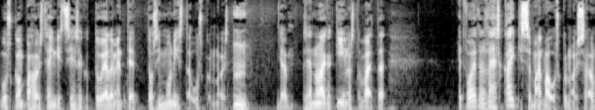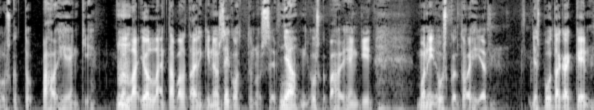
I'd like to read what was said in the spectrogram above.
uskoon pahoista henkistä siihen sekoittuu elementtejä tosi monista uskonnoista. Mm. Ja sehän on aika kiinnostavaa, että, että voi että lähes kaikissa maailman uskonnoissa on uskottu pahoihin henkiin mm. jolla, jollain tavalla, tai ainakin ne on sekoittunut se Joo. usko pahoihin henkiin moniin uskontoihin. Ja jos puhutaan kaikkein,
